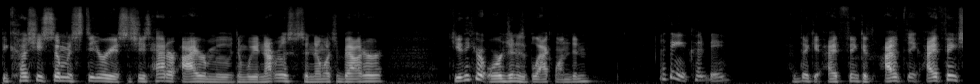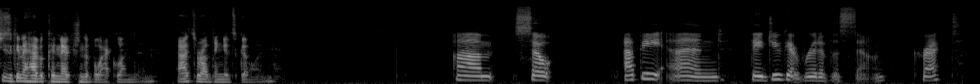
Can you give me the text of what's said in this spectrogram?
because she's so mysterious and she's had her eye removed and we're not really supposed to know much about her? Do you think her origin is Black London? I think it could be. I think I think it's I think I think she's gonna have a connection to Black London. That's where I think it's going. Um. So at the end, they do get rid of the stone, correct?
